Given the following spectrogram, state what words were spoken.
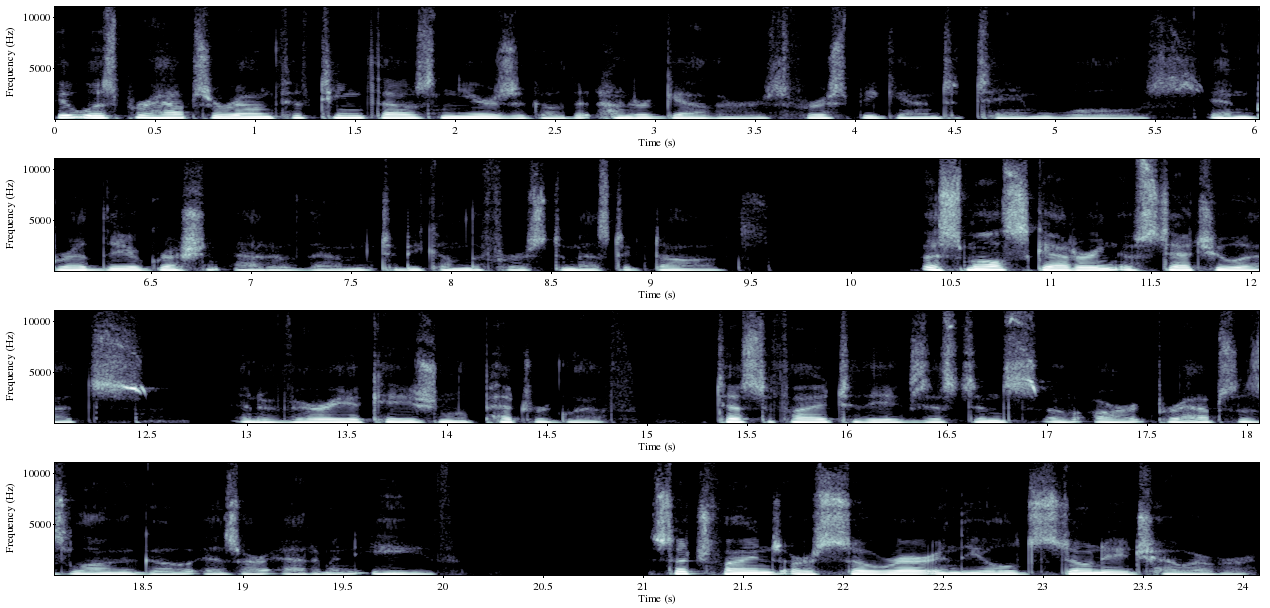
It was perhaps around 15,000 years ago that hunter gatherers first began to tame wolves and bred the aggression out of them to become the first domestic dogs. A small scattering of statuettes and a very occasional petroglyph testify to the existence of art perhaps as long ago as our Adam and Eve. Such finds are so rare in the Old Stone Age, however,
